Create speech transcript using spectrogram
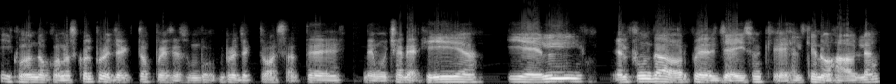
y cuando conozco el proyecto, pues es un, proyecto bastante de, mucha energía y él, el fundador, pues Jason, que es el que nos habla,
